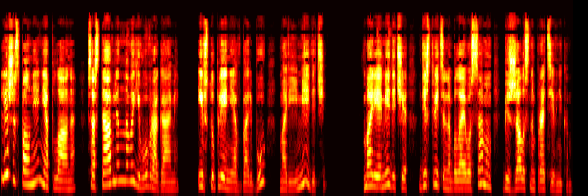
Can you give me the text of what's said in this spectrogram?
лишь исполнение плана, составленного его врагами, и вступление в борьбу Марии Медичи. Мария Медичи действительно была его самым безжалостным противником.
